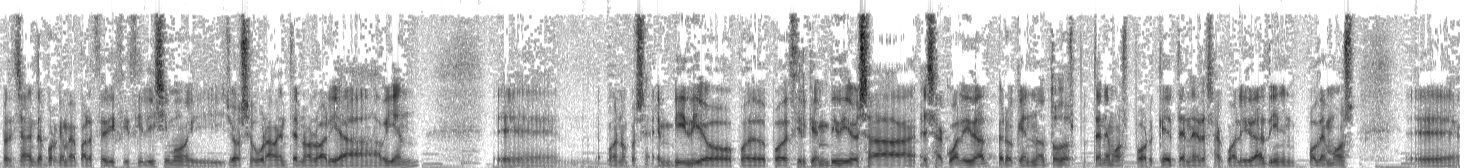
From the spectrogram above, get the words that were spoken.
precisamente porque me parece dificilísimo y yo seguramente no lo haría bien. Eh, bueno, pues en vídeo, puedo, decir que en vídeo esa, esa cualidad, pero que no todos tenemos por qué tener esa cualidad y podemos eh,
